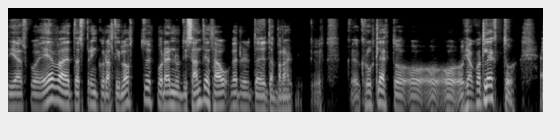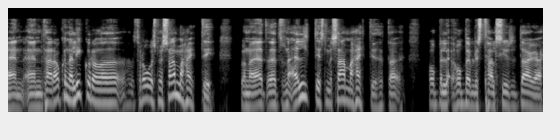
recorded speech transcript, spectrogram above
því að sko ef að þetta springur allt í loft upp og rennur út í sandin þá verður þetta, þetta bara uh, krútlegt og, og, og, og hjákvætlegt og, en, en það er ákveðna líkur á að þróist með sama hætti svona, þetta, þetta svona eldist með sama hætti þetta hópeflistal síðustu daga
